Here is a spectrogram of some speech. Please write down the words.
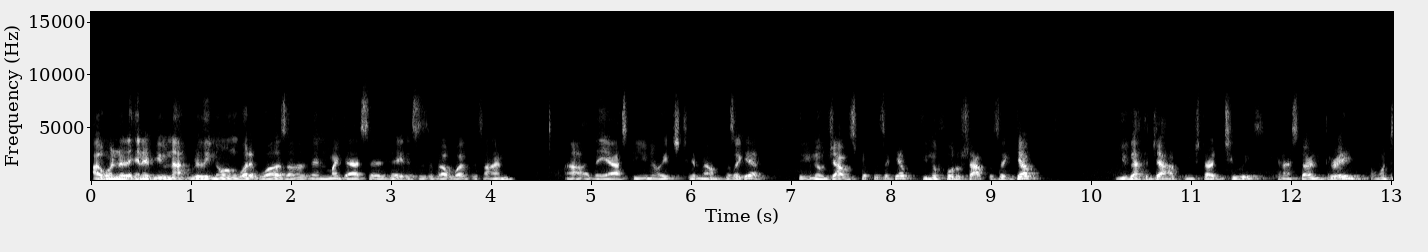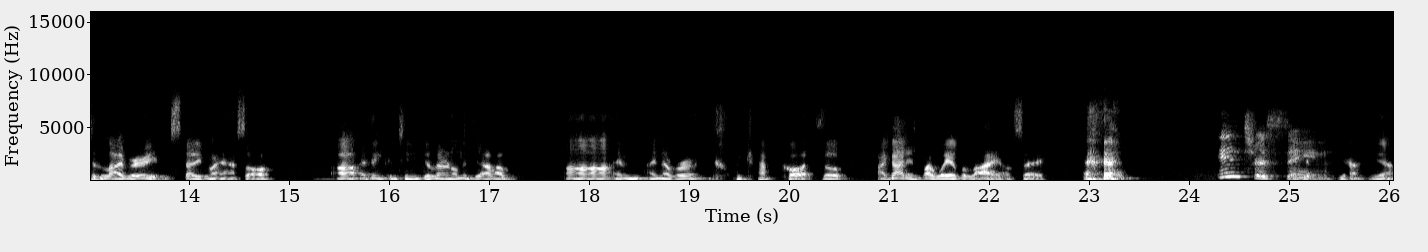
I went to the interview not really knowing what it was, other than my dad said, "Hey, this is about web design." Uh, they asked, "Do you know HTML?" I was like, "Yeah." Do you know JavaScript? I was like, yep. Do you know Photoshop? I was like, yep. You got the job. Can you start in two weeks? Can I start in three? I went to the library and studied my ass off. Uh, I then continued to learn on the job, uh, and I never got caught. So I got in by way of a lie, I'll say. Interesting. Yeah, yeah.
